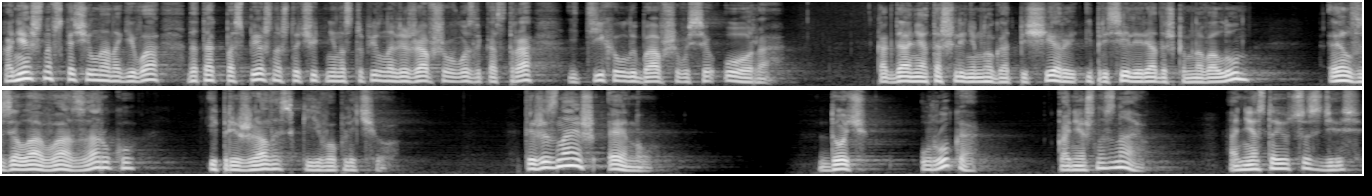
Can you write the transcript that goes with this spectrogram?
Конечно, вскочил на ноги Ва, да так поспешно, что чуть не наступил на лежавшего возле костра и тихо улыбавшегося Ора. Когда они отошли немного от пещеры и присели рядышком на валун, Эл взяла Ва за руку и прижалась к его плечу. «Ты же знаешь Эну?» «Дочь Урука?» «Конечно, знаю. Они остаются здесь.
